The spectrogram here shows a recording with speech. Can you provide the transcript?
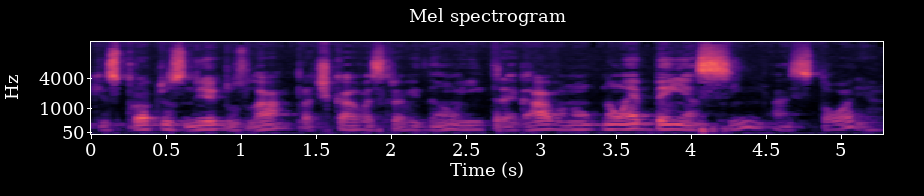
Que os próprios negros lá praticavam a escravidão e entregavam. Não, não é bem assim a história.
